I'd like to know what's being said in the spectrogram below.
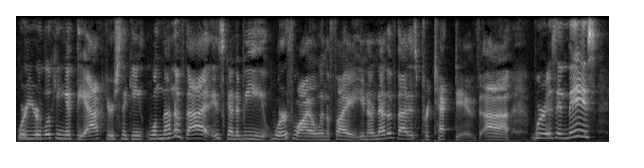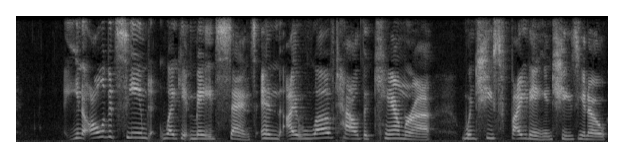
where you're looking at the actors thinking, well, none of that is going to be worthwhile in a fight. You know, none of that is protective. Uh, whereas in this, you know, all of it seemed like it made sense. And I loved how the camera, when she's fighting and she's, you know,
